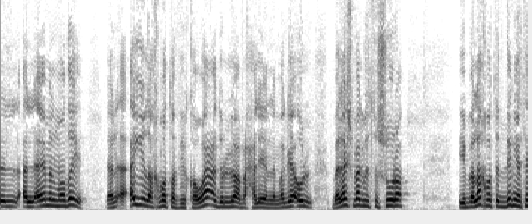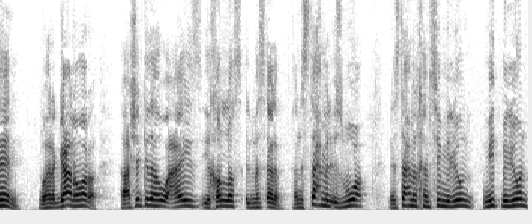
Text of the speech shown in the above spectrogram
ال- الأيام الماضية. يعني أي لخبطة في قواعد اللعبة حاليا لما أجي أقول بلاش مجلس الشورى يبقى لخبط الدنيا تاني وهرجعنا ورا. عشان كده هو عايز يخلص المسألة. هنستحمل أسبوع نستحمل 50 مليون 100 مليون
